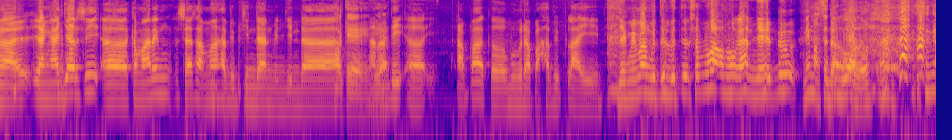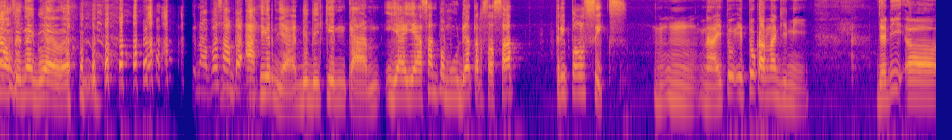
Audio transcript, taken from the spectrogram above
nah, yang ngajar sih eh, kemarin saya sama Habib Jindan bin Jindan. Oke, Nah, iya. nanti eh, apa ke beberapa Habib lain. Yang memang betul-betul semua omongannya itu Ini maksudnya gua loh. Ini maksudnya gua loh. Kenapa sampai akhirnya dibikinkan Yayasan Pemuda Tersesat Triple Six? Mm-mm. Nah itu itu karena gini. Jadi eh,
